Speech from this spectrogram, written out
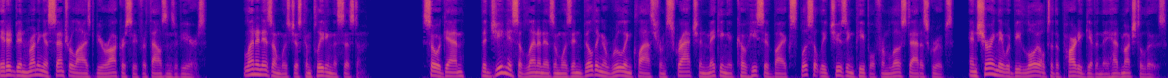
It had been running a centralized bureaucracy for thousands of years. Leninism was just completing the system. So again, the genius of Leninism was in building a ruling class from scratch and making it cohesive by explicitly choosing people from low status groups, ensuring they would be loyal to the party given they had much to lose.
